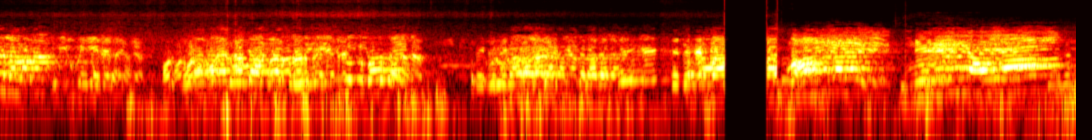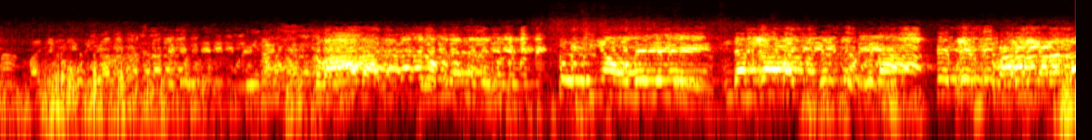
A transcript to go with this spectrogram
ਜਵਾਬ ਖੁਸ਼ੀ ਦੇ ਵਿੱਚ। ਹੁਣ ਥੋੜਾ ਜਿਹਾ ਦੋ ਚਾਰ ਸਾਲ ਤੋਂ ਬਾਅਦ। ਤੇ ਗੁਰੂ ਨਾਨਕ ਚੜ੍ਹਦੀ ਕਲਾ ਰੱਖੇ। ਤੇ ਫਿਰ ਮਹਾਰਾਜ ਨੇੜੇ ਵੀ ਸਵਾਦ ਆ ਜਾਂਦਾ ਜਦੋਂ ਟੋਕੀਆਂ ਆਉਂਦੇ ਜਿਵੇਂ ਨਸ਼ਾ ਬਾਈ ਫਿਰ ਘੋੜੇ ਦਾ ਤੇ ਫਿਰ ਸਵਾਰੀ ਕਰਨ ਦਾ।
